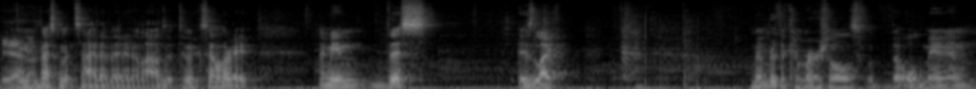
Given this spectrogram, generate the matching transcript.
Yeah. the investment side of it and allows it to accelerate. I mean, this is like. Remember the commercials with the old man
